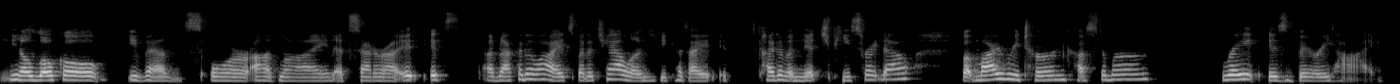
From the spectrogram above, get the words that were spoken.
you know, local events or online, et cetera, it, it's, I'm not going to lie, it's been a challenge because I, it's kind of a niche piece right now, but my return customer rate is very high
